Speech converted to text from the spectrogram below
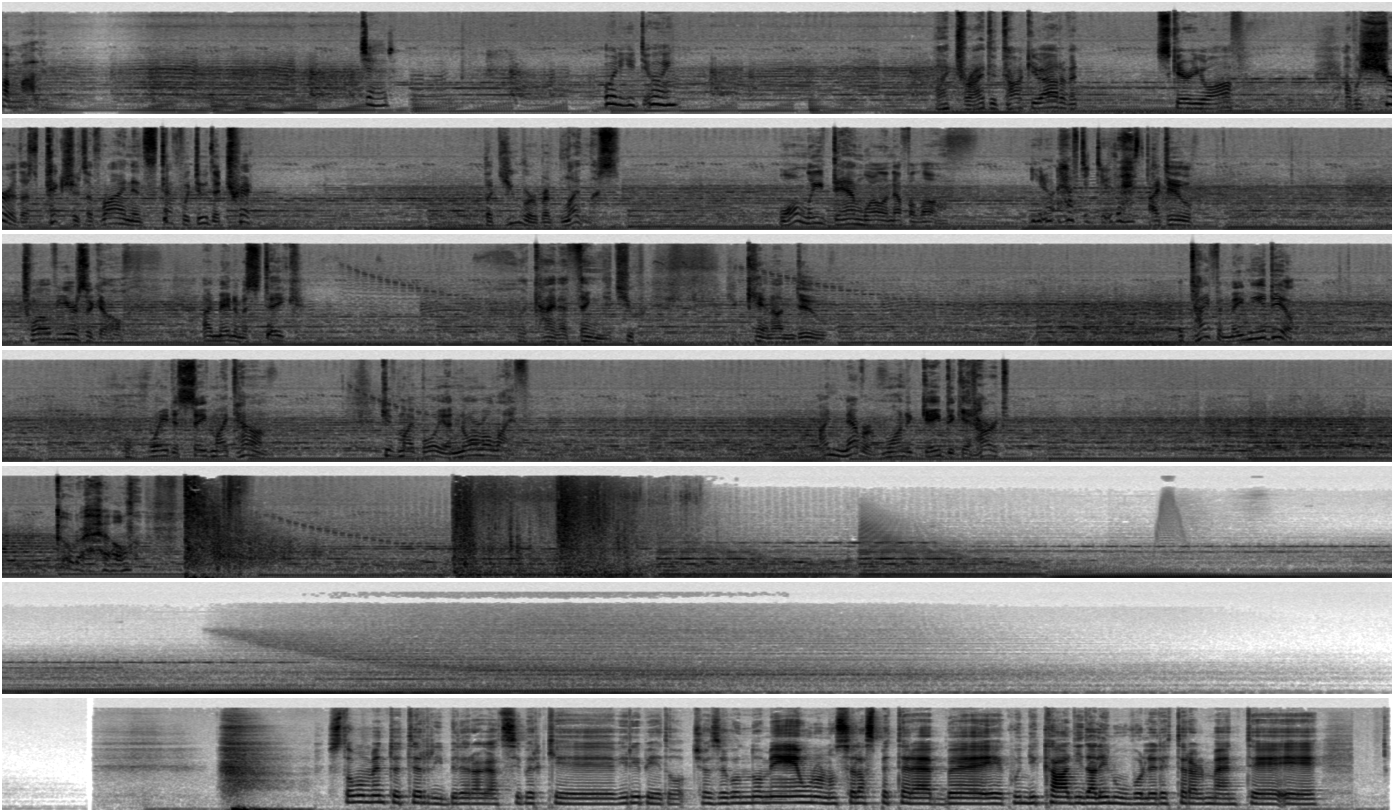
fa male. Jed. What are you doing? I tried to talk you out of it. Scare you off. I was sure those pictures of Ryan and Steph would do the trick. But you were relentless. Won't leave damn well enough alone. You don't have to do this. I do. Twelve years ago, I made a mistake. The kind of thing that you you can't undo. But Typhon made me a deal. A way to save my town. Give my boy a normal life. I never wanted Gabe to get hurt. Go to hell. Sto momento è terribile, ragazzi, perché vi ripeto, cioè secondo me uno non se l'aspetterebbe e quindi cadi dalle nuvole letteralmente e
